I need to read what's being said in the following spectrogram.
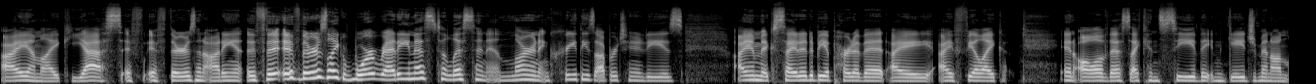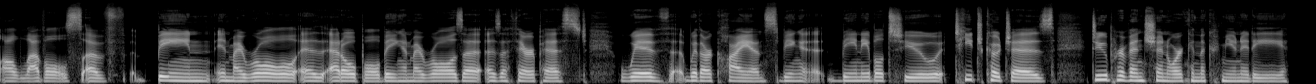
I am like, yes, if if there's an audience, if if there's like more readiness to listen and learn and create these opportunities, I am excited to be a part of it. I I feel like in all of this, I can see the engagement on all levels of being in my role as, at Opal, being in my role as a as a therapist with with our clients, being being able to teach coaches, do prevention work in the community.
